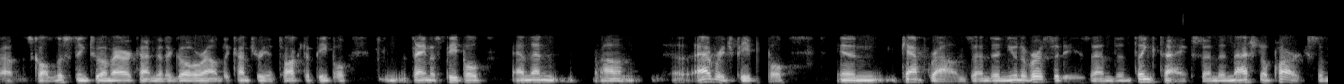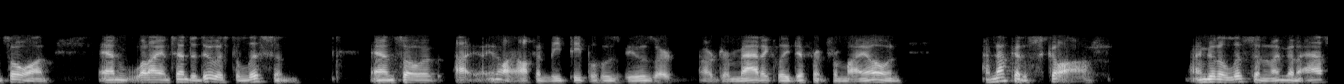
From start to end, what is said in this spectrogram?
Uh, it's called Listening to America. I'm going to go around the country and talk to people, famous people, and then um, uh, average people in campgrounds and in universities and in think tanks and in national parks and so on. And what I intend to do is to listen. And so, I, you know, I often meet people whose views are are dramatically different from my own. I'm not going to scoff. I'm going to listen and I'm going to ask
